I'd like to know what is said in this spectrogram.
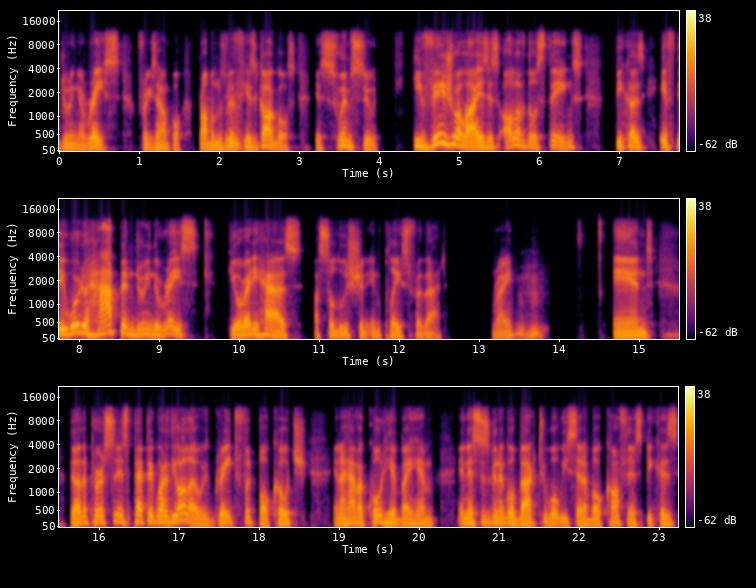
during a race for example problems with his goggles his swimsuit he visualizes all of those things because if they were to happen during the race he already has a solution in place for that right Mhm. and the other person is Pepe Guardiola, a great football coach. And I have a quote here by him, and this is going to go back to what we said about confidence because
